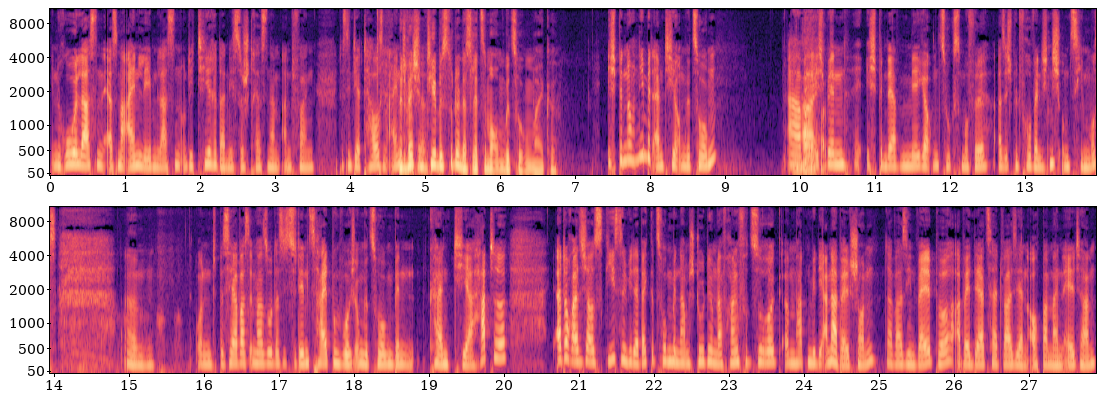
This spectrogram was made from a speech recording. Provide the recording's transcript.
in Ruhe lassen, erstmal einleben lassen und die Tiere dann nicht so stressen am Anfang. Das sind ja tausend Eindrücke. Mit welchem Tier bist du denn das letzte Mal umgezogen, Maike? Ich bin noch nie mit einem Tier umgezogen. Aber Ach, ich bin, ich bin der mega Umzugsmuffel. Also ich bin froh, wenn ich nicht umziehen muss. Ähm, und bisher war es immer so, dass ich zu dem Zeitpunkt, wo ich umgezogen bin, kein Tier hatte. Ja, doch, als ich aus Gießen wieder weggezogen bin nach dem Studium nach Frankfurt zurück, ähm, hatten wir die Annabelle schon. Da war sie ein Welpe, aber in der Zeit war sie dann auch bei meinen Eltern.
